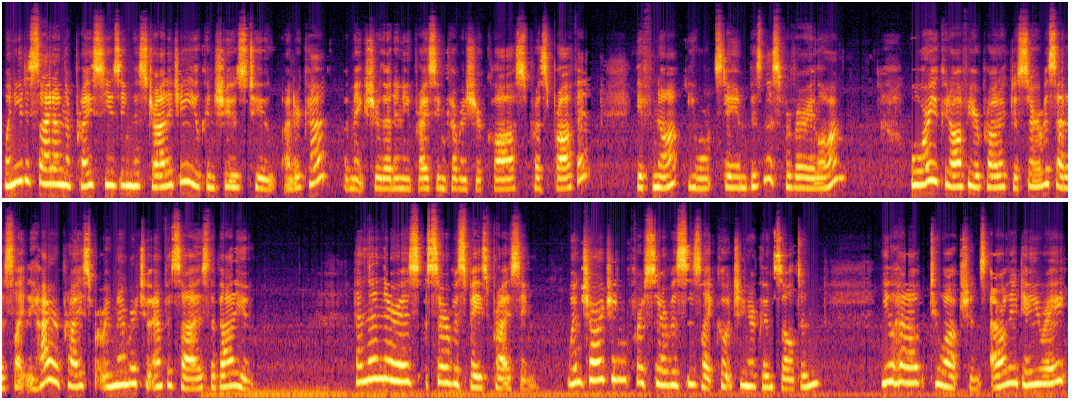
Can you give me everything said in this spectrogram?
When you decide on the price using this strategy, you can choose to undercut, but make sure that any pricing covers your cost plus profit. If not, you won't stay in business for very long. Or you could offer your product or service at a slightly higher price, but remember to emphasize the value. And then there is service-based pricing. When charging for services like coaching or consulting, you have two options, hourly day rate,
